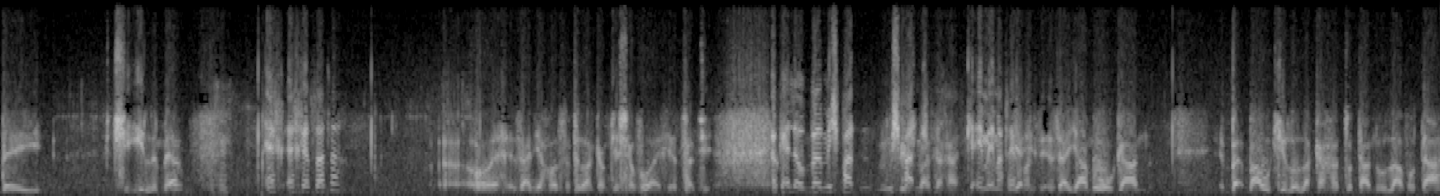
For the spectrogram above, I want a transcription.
ב-9 למרץ. איך יצאת? אה, זה אני יכול לספר לך גם כשבוע איך יצאתי. אוקיי, לא, במשפט, משפט, משפט אחד. כן, אם אתה יכול. זה היה מאורגן, באו כאילו לקחת אותנו לעבודה.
